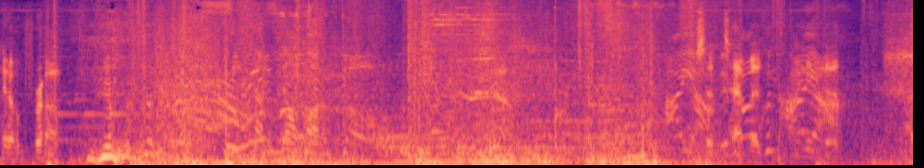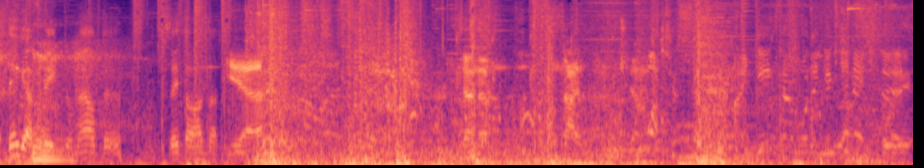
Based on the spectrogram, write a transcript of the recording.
no problem. Eier. Said Wir tap it. brauchen I. I think I faked him out though. 'cause they thought I was about to. Yeah. No, no. Neither. Chill. Ein Gegner wurde geknechtet.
